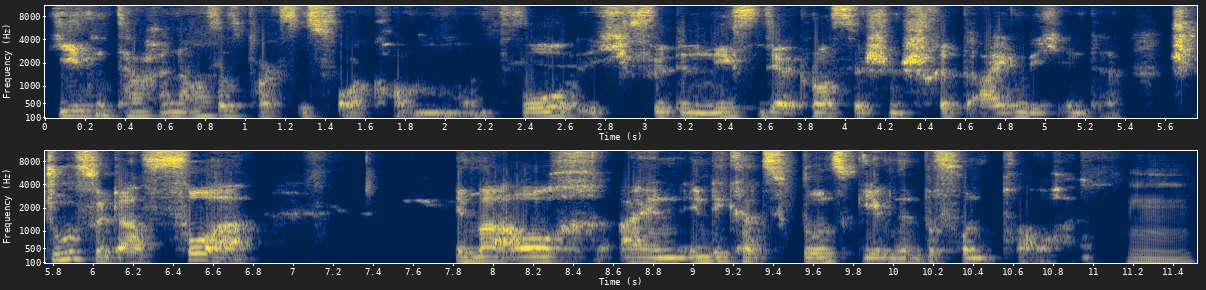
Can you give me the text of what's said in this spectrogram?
jeden Tag in der Haushaltspraxis vorkommen und wo ich für den nächsten diagnostischen Schritt eigentlich in der Stufe davor immer auch einen indikationsgebenden Befund brauche. Hm.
